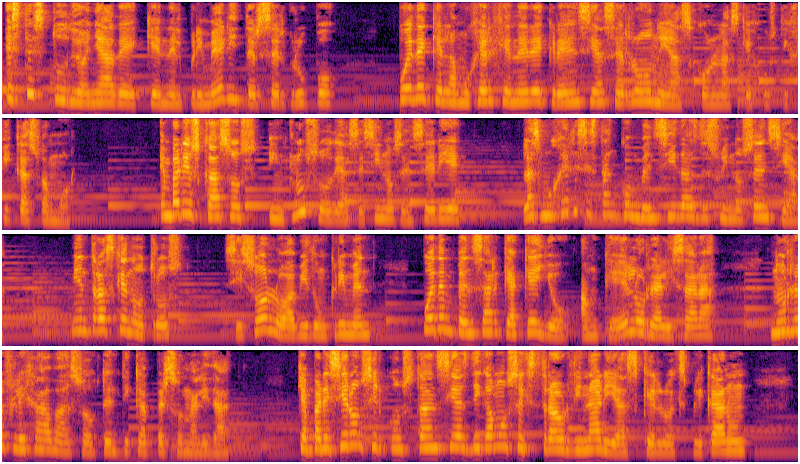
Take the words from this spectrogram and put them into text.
Este estudio añade que en el primer y tercer grupo puede que la mujer genere creencias erróneas con las que justifica su amor. En varios casos, incluso de asesinos en serie, las mujeres están convencidas de su inocencia, mientras que en otros, si solo ha habido un crimen, pueden pensar que aquello, aunque él lo realizara, no reflejaba su auténtica personalidad que aparecieron circunstancias, digamos, extraordinarias que lo explicaron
